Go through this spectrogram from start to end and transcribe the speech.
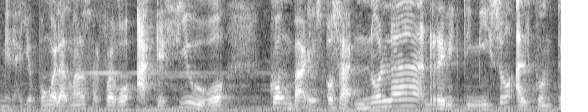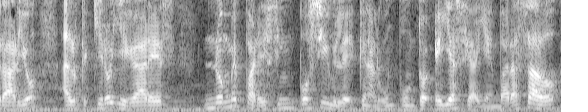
mira, yo pongo las manos al fuego a que sí hubo con varios. O sea, no la revictimizo, al contrario, a lo que quiero llegar es, no me parece imposible que en algún punto ella se haya embarazado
